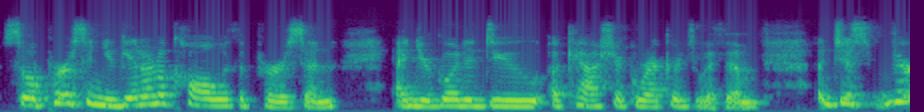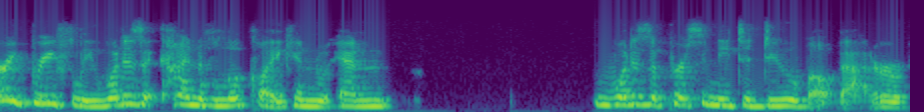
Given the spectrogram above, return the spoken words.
so a person you get on a call with a person and you're going to do akashic records with them. Just very briefly what does it kind of look like and and what does a person need to do about that? Or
